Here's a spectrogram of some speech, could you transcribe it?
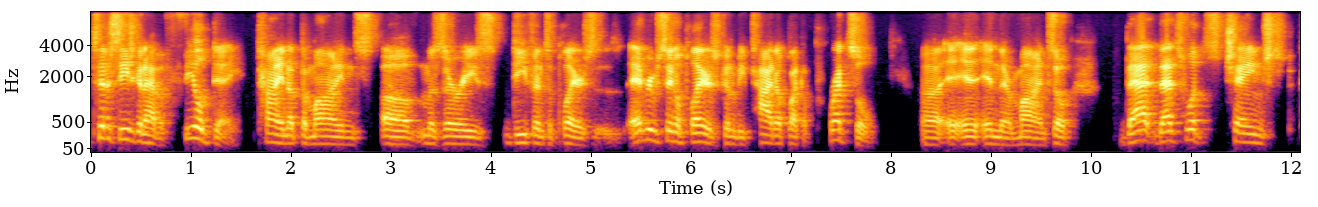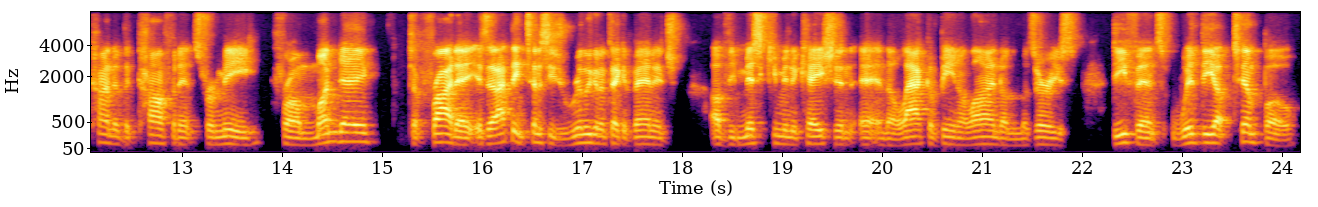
Tennessee's going to have a field day tying up the minds of Missouri's defensive players. Every single player is going to be tied up like a pretzel uh, in, in their mind. So that that's what's changed kind of the confidence for me from Monday to Friday is that I think Tennessee's really going to take advantage of the miscommunication and the lack of being aligned on the Missouri's defense with the up tempo.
